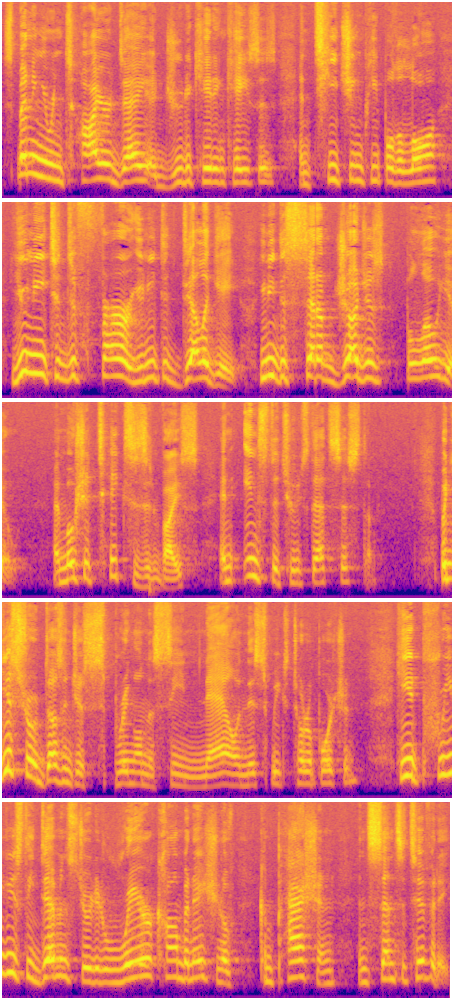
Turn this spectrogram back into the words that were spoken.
Spending your entire day adjudicating cases and teaching people the law, you need to defer, you need to delegate, you need to set up judges below you. And Moshe takes his advice and institutes that system. But Yisro doesn't just spring on the scene now in this week's Torah portion. He had previously demonstrated a rare combination of compassion and sensitivity.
